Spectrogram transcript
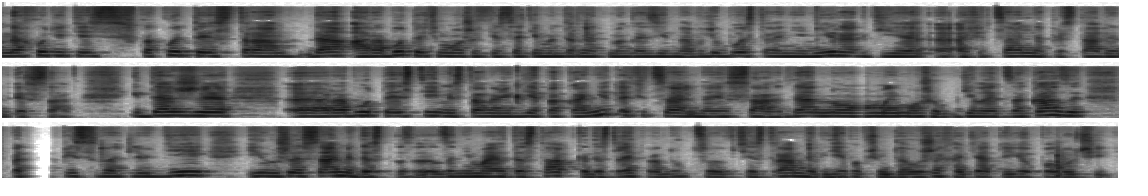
находитесь в какой-то из стран, да, а работать можете с этим интернет-магазином в любой стране мира, где официально представлен ИРСАК. И даже работая с теми странами, где пока нет официально ИРСАК, да, но мы можем делать заказы, подписывать людей и уже сами, занимаясь доставкой, доставлять продукцию в те страны, где, в общем-то, уже хотят ее получить.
